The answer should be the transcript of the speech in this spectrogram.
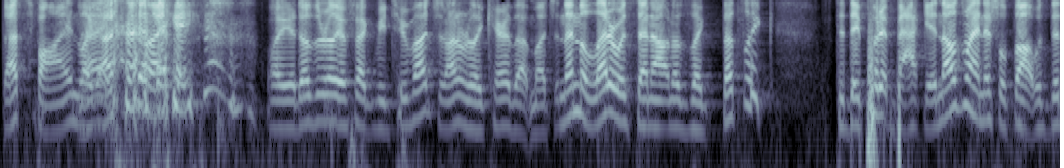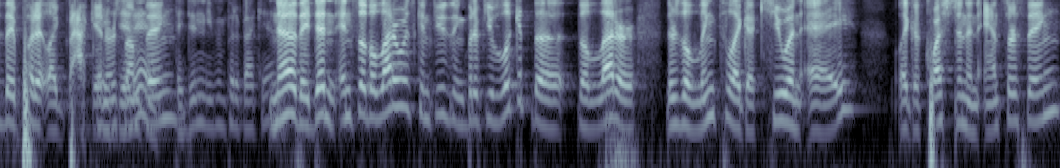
that's fine. Like, Nice. I, like, like, it doesn't really affect me too much, and I don't really care that much. And then the letter was sent out, and I was like, that's like, did they put it back in? That was my initial thought. Was did they put it like back in They or didn't. something? They didn't even put it back in. No, they didn't. And so the letter was confusing, but if you look at the the letter, there's a link to like a Q&A, like a question and answer thing.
